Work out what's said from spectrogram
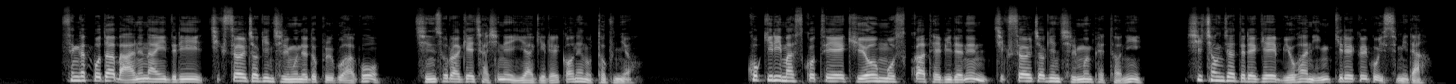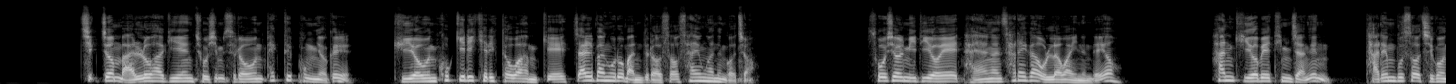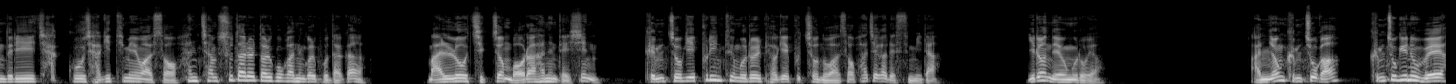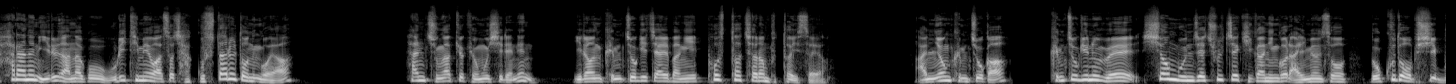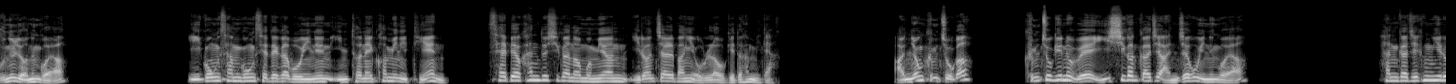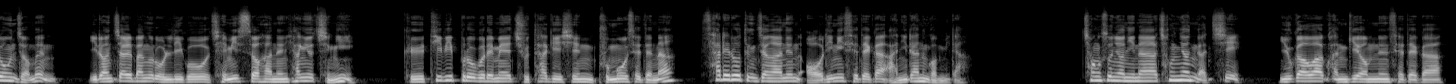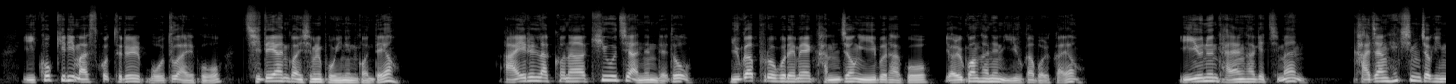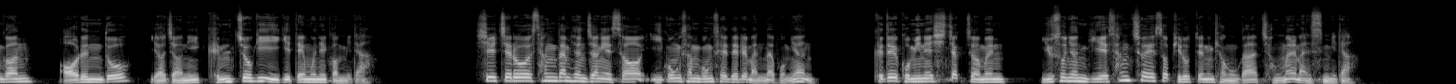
생각보다 많은 아이들이 직설적인 질문에도 불구하고 진솔하게 자신의 이야기를 꺼내놓더군요. 코끼리 마스코트의 귀여운 모습과 대비되는 직설적인 질문 패턴이 시청자들에게 묘한 인기를 끌고 있습니다. 직접 말로 하기엔 조심스러운 팩트 폭력을 귀여운 코끼리 캐릭터와 함께 짤방으로 만들어서 사용하는 거죠. 소셜미디어에 다양한 사례가 올라와 있는데요. 한 기업의 팀장은 다른 부서 직원들이 자꾸 자기 팀에 와서 한참 수다를 떨고 가는 걸 보다가 말로 직접 뭐라 하는 대신 금쪽이 프린트물을 벽에 붙여 놓아서 화제가 됐습니다. 이런 내용으로요. 안녕 금쪽아. 금쪽이는 왜 하라는 일은 안 하고 우리 팀에 와서 자꾸 수다를 떠는 거야? 한 중학교 교무실에는 이런 금쪽이 짤방이 포스터처럼 붙어 있어요. 안녕 금쪽아. 금쪽이는 왜 시험 문제 출제 기간인 걸 알면서 노크도 없이 문을 여는 거야? 2030 세대가 모이는 인터넷 커뮤니티엔 새벽 한두 시가 넘으면 이런 짤방이 올라오기도 합니다. 안녕 금쪽아? 금쪽이는 왜 이 시간까지 안 자고 있는 거야? 한 가지 흥미로운 점은 이런 짤방을 올리고 재밌어 하는 향유층이 그 TV 프로그램의 주탁이신 부모 세대나 사례로 등장하는 어린이 세대가 아니라는 겁니다. 청소년이나 청년같이 육아와 관계없는 세대가 이 코끼리 마스코트를 모두 알고 지대한 관심을 보이는 건데요. 아이를 낳거나 키우지 않는데도 육아 프로그램에 감정이입을 하고 열광하는 이유가 뭘까요? 이유는 다양하겠지만 가장 핵심적인 건 어른도 여전히 금쪽이이기 때문일 겁니다. 실제로 상담 현장에서 2030 세대를 만나보면 그들 고민의 시작점은 유소년기의 상처에서 비롯되는 경우가 정말 많습니다.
